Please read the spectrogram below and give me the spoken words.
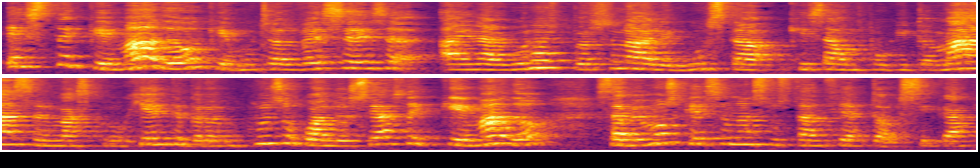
Este quemado, que muchas veces en algunas personas gusta quizá un poquito más, el más crujiente, pero incluso cuando se hace quemado, sabemos que es una sustancia tóxica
